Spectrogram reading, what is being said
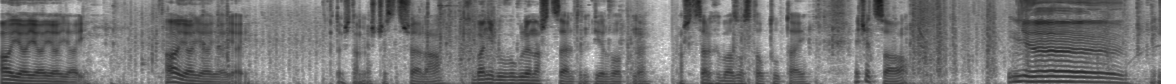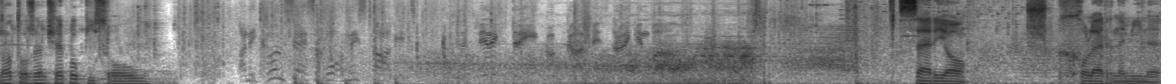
Oj, oj, oj, oj, oj. Oj, oj, oj, oj, oj. Ktoś tam jeszcze strzela. Chyba nie był w ogóle nasz cel, ten pierwotny. Nasz cel chyba został tutaj. Wiecie co? Nie, no to żem się popisał. Serio. Cholerne miny.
